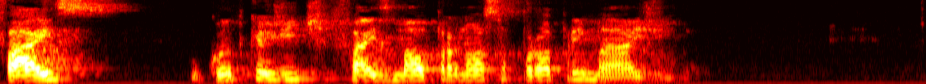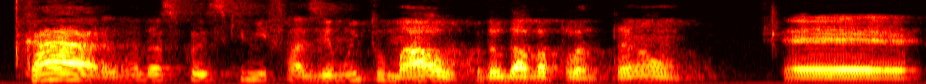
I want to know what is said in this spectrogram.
faz, o quanto que a gente faz mal para nossa própria imagem. Cara, uma das coisas que me fazia muito mal quando eu dava plantão é,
